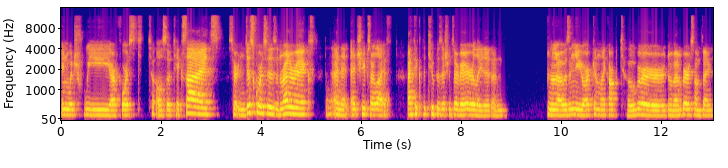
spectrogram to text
in which we are forced to also take sides, certain discourses and rhetorics, and it, it shapes our life. I think the two positions are very related. And I don't know, I was in New York in like October, November or something.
